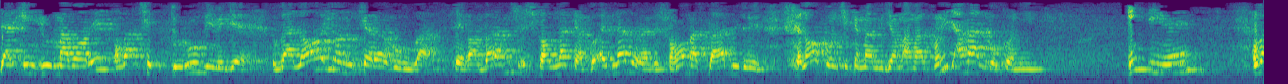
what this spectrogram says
در اینجور موارد اون وقت چه دروغی میگه. ولا ینکره و پیغمبر همش اشکال نکرد. و اب نداره. شما مصلحت می‌دونید. خلاف اون که من میگم عمل کنید عمل بکنید. این دینه؟ و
